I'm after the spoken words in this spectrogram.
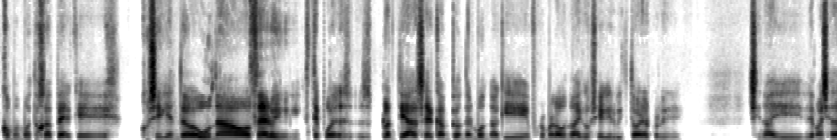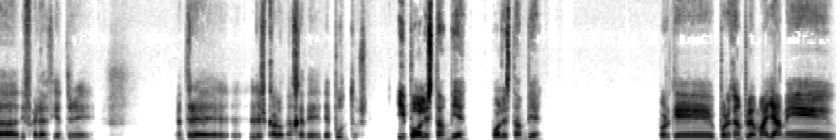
como en MotoGP que consiguiendo una o cero y te puedes plantear ser campeón del mundo. Aquí en Fórmula 1 hay que conseguir victorias porque si no hay demasiada diferencia entre, entre el escalonaje de, puntos. Y poles también, poles también. Porque, por ejemplo, en Miami,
